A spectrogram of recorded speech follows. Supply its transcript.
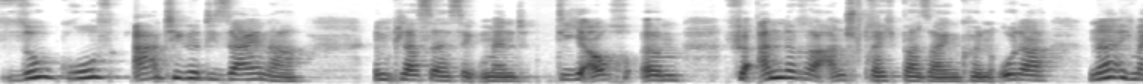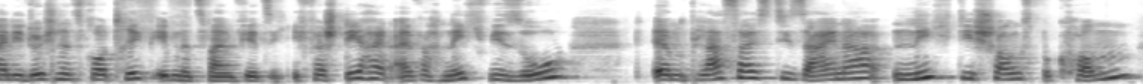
so großartige Designer im Plus-Size-Segment, die auch ähm, für andere ansprechbar sein können. Oder, ne, ich meine, die Durchschnittsfrau trägt eben eine 42. Ich verstehe halt einfach nicht, wieso ähm, Plus-Size-Designer nicht die Chance bekommen.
